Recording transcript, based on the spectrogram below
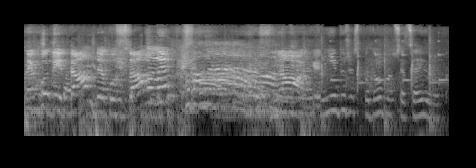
Не ходи там, де поставили сподобався цей урок.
